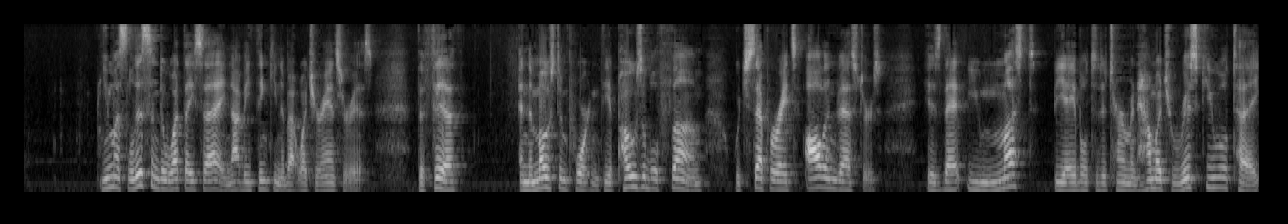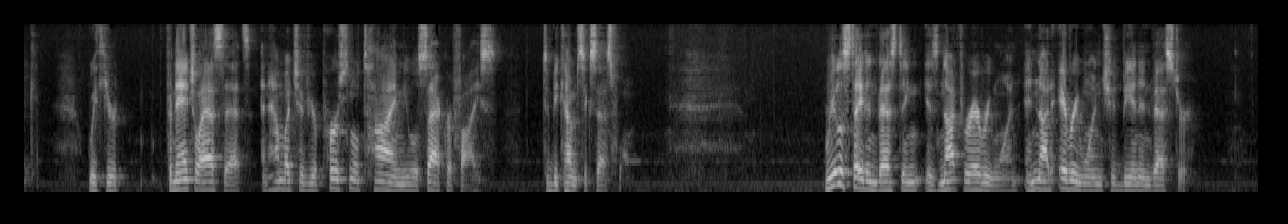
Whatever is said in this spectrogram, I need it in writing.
you must listen to what they say, not be thinking about what your answer is. The fifth, and the most important, the opposable thumb, which separates all investors, is that you must be able to determine how much risk you will take with your financial assets and how much of your personal time you will sacrifice to become successful. Real estate investing is not for everyone, and not everyone should be an investor.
